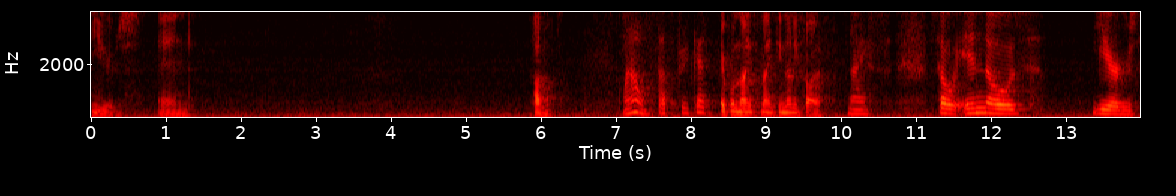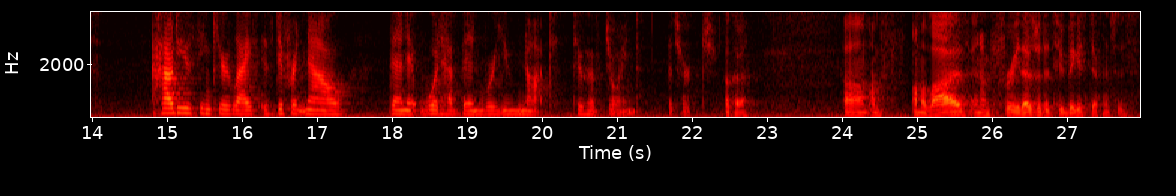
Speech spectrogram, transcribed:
years and Five months. Wow, that's pretty good. April 9th, 1995. Nice. So, in those years, how do you think your life is different now than it would have been were you not to have joined the church? Okay. Um, I'm f- I'm alive and I'm free. Those are the two biggest differences.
